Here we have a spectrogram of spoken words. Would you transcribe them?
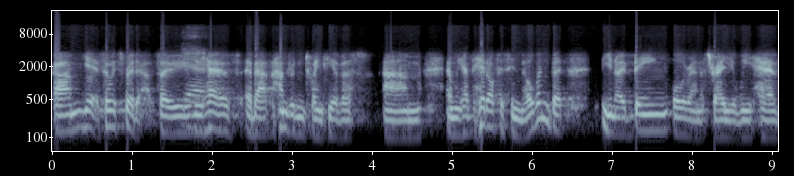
Um, yeah, so we're spread out. So yeah. we have about 120 of us um, and we have the head office in Melbourne, but you know, being all around Australia, we have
